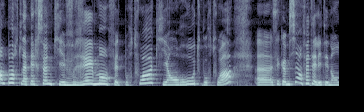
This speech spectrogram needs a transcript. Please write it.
importe la personne qui est vraiment faite pour toi, qui est en route pour toi, euh, c'est comme si en fait elle était dans,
